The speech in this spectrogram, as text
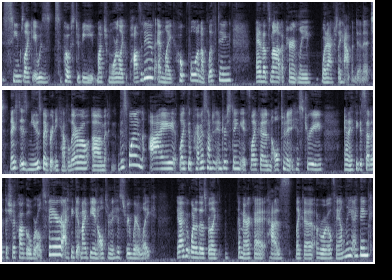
seemed like it was supposed to be much more like positive and like hopeful and uplifting. And that's not apparently what actually happened in it. Next is Muse by Brittany Cavallaro. Um, this one, I like the premise sounded interesting. It's like an alternate history and I think it's set at the Chicago World's Fair. I think it might be an alternate history where like yeah, I picked one of those where like America has like a, a royal family, I think.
